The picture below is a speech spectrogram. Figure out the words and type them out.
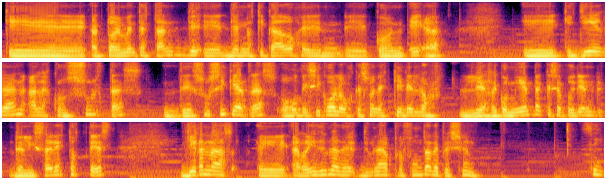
que actualmente están eh, diagnosticados eh, con EA, eh, que llegan a las consultas de sus psiquiatras o de psicólogos, que son quienes los, les recomiendan que se podrían realizar estos test, llegan a, raíz de una, de, una profunda depresión. Sí.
